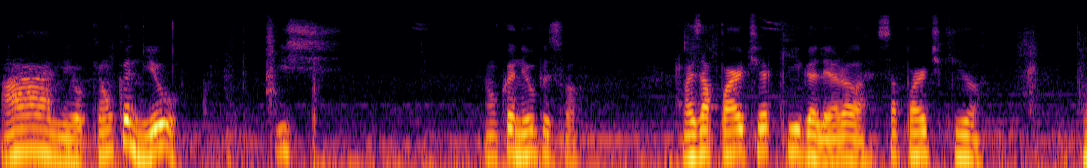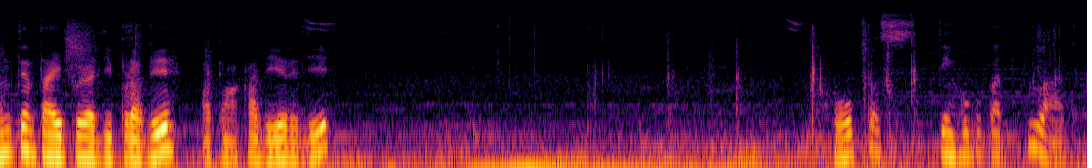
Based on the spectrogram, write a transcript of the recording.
Ah, meu, que é um canil. Ixi. É um canil, pessoal. Mas a parte é aqui, galera, ó. Essa parte aqui, ó. Vamos tentar ir por ali pra ver. Ó, tem uma cadeira ali. Roupas. Tem roupa pra todo lado.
